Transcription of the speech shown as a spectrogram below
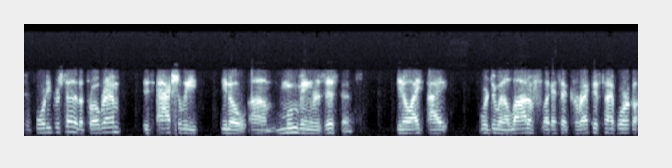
to 40% of the program is actually, you know, um, moving resistance you know, I, I, we're doing a lot of, like I said, corrective type work to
